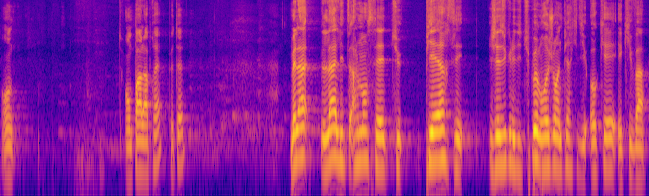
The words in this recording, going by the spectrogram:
On, on parle après, peut-être? Mais là, là littéralement, c'est Pierre, c'est Jésus qui lui dit, tu peux me rejoindre. Pierre qui dit, ok, et qui va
